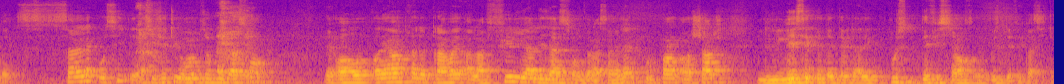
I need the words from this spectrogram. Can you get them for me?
mais Sénélec aussi est assujetti aux mêmes obligations. Et on, on, est en train de travailler à la filialisation de la Sénélec pour prendre en charge les secteurs d'activité avec plus d'efficience et plus d'efficacité.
